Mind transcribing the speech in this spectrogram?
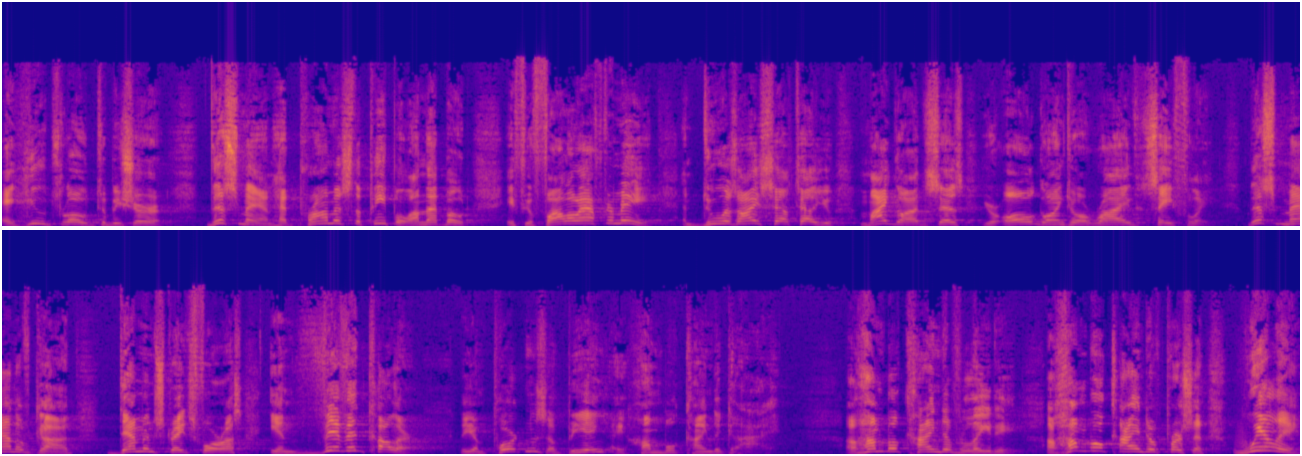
a huge load to be sure. This man had promised the people on that boat if you follow after me and do as I shall tell you, my God says you're all going to arrive safely. This man of God demonstrates for us in vivid color the importance of being a humble kind of guy, a humble kind of lady, a humble kind of person, willing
